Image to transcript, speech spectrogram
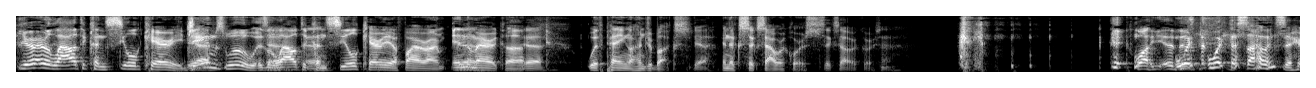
You're allowed to conceal carry. James Wu is Yeah, allowed to yeah. conceal carry a firearm in Yeah, America yeah. With paying a hundred bucks. Yeah. In a six-hour course. Six hour course, yeah. well, yeah, this- with with the silencer.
